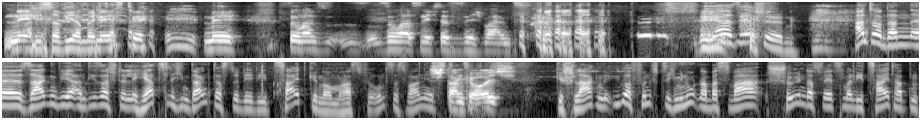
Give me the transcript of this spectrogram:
nee, Adi Savia möchtest? Nee, nee, sowas, sowas nicht, das ist nicht meins. ja, sehr schön. Anton, dann äh, sagen wir an dieser Stelle herzlichen Dank, dass du dir die Zeit genommen hast für uns. Das waren jetzt ich danke euch geschlagene über 50 Minuten, aber es war schön, dass wir jetzt mal die Zeit hatten,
